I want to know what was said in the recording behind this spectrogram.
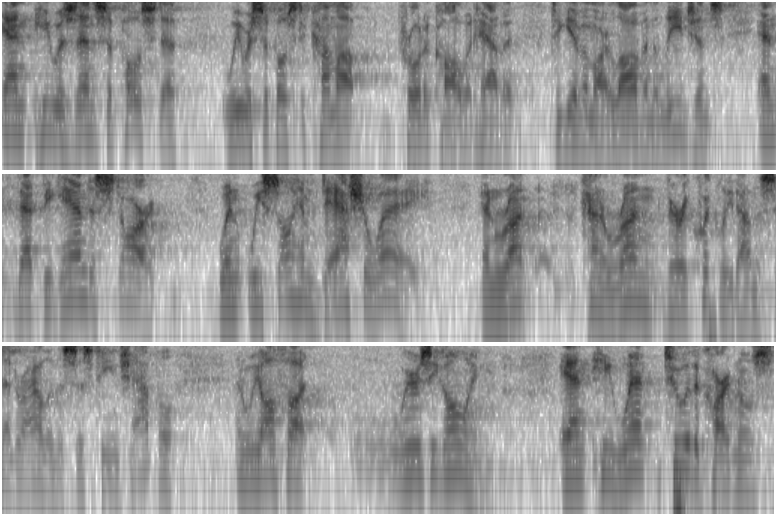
And he was then supposed to, we were supposed to come up. Protocol would have it to give him our love and allegiance, and that began to start when we saw him dash away and run, kind of run very quickly down the center aisle of the Sistine Chapel, and we all thought, where's he going? And he went, two of the cardinals,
